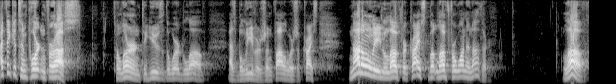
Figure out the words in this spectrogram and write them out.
I think it's important for us to learn to use the word love as believers and followers of Christ. Not only love for Christ, but love for one another. Love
